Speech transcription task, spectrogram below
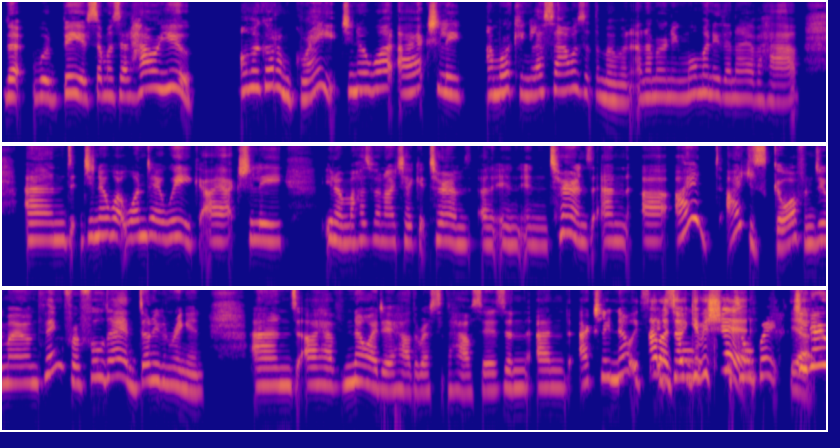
that would be if someone said how are you? Oh my god i'm great. Do you know what? I actually i'm working less hours at the moment and i'm earning more money than i ever have. And do you know what? One day a week i actually you know my husband and i take it turns uh, in in turns and uh, i i just go off and do my own thing for a full day and don't even ring in. And i have no idea how the rest of the house is and and actually no it's And I it's don't all- give a shit. it's all great. Do you know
